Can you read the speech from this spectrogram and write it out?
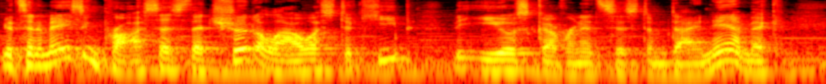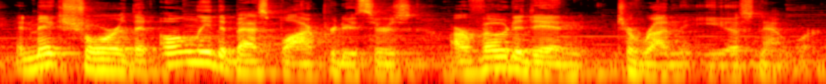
It's an amazing process that should allow us to keep the EOS governance system dynamic and make sure that only the best block producers are voted in to run the EOS network.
